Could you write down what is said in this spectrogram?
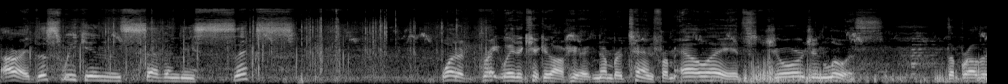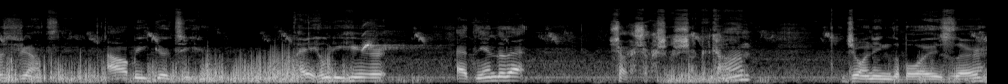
All right, this week in 76. What a great way to kick it off here at number 10 from LA. It's George and Lewis, the Brothers Johnson. I'll be good to you. Hey, who do you hear at the end of that? Chaka Chaka Chaka Chaka Khan joining the boys there.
